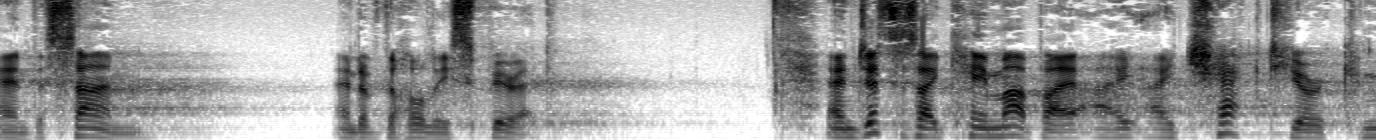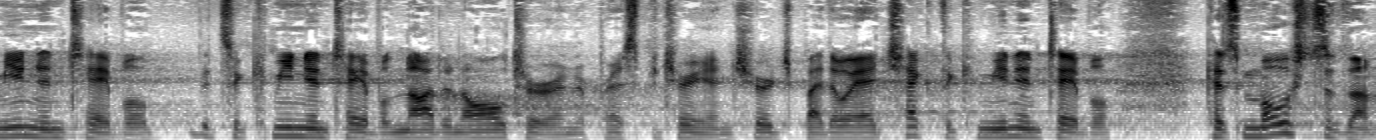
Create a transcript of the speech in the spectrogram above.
and the Son and of the Holy Spirit. And just as I came up, I, I, I, checked your communion table. It's a communion table, not an altar in a Presbyterian church, by the way. I checked the communion table because most of them,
